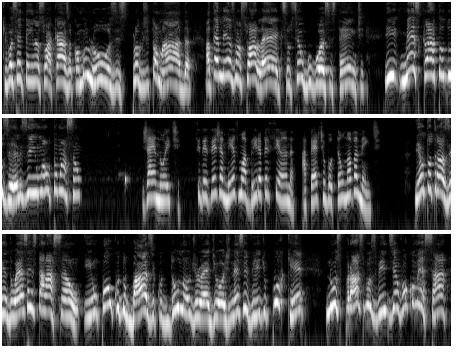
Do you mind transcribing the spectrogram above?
que você tem na sua casa, como luzes, plugs de tomada, até mesmo a sua Alexa, o seu Google Assistente, e mesclar todos eles em uma automação. Já é noite. Se deseja mesmo abrir a persiana, aperte o botão novamente. E eu estou trazendo essa instalação e um pouco do básico do Node-RED hoje nesse vídeo, porque nos próximos vídeos eu vou começar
